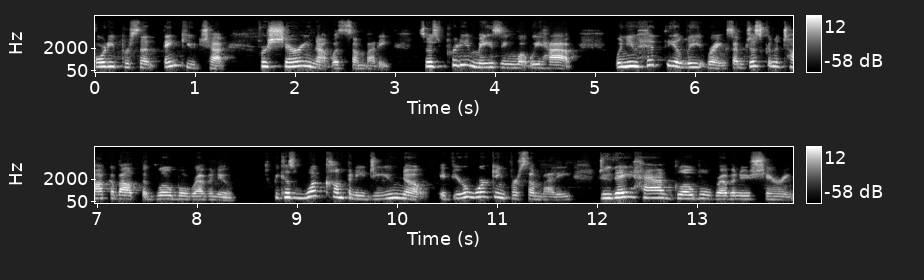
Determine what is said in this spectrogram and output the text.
40% thank you check for sharing that with somebody. So it's pretty amazing what we have. When you hit the elite ranks, I'm just going to talk about the global revenue. Because what company do you know, if you're working for somebody, do they have global revenue sharing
